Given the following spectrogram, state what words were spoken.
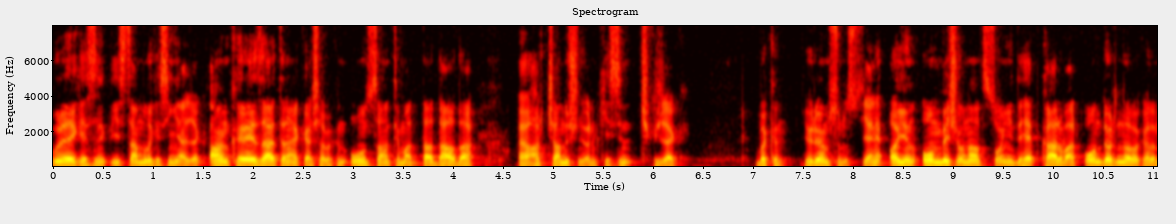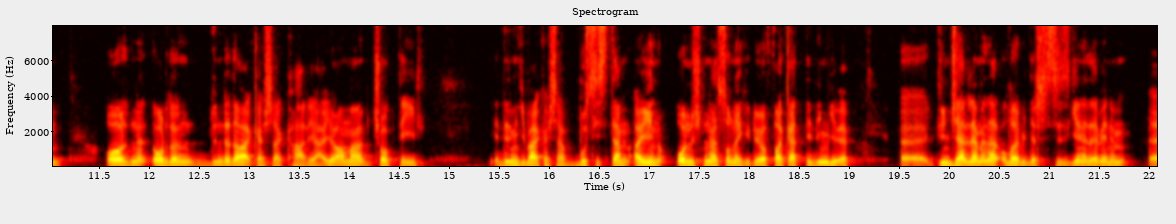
Buraya kesinlikle İstanbul'a kesin gelecek. Ankara'ya zaten arkadaşlar bakın 10 santim hatta daha da e, artacağını düşünüyorum. Kesin çıkacak. Bakın görüyor musunuz? Yani ayın 15, 16, 17 hep kar var. 14'üne bakalım. Orada, orada dünde de var arkadaşlar kar yağıyor ama çok değil. Dediğim gibi arkadaşlar bu sistem ayın 13'ünden sonra giriyor. Fakat dediğim gibi e, güncellemeler olabilir. Siz gene de benim e,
